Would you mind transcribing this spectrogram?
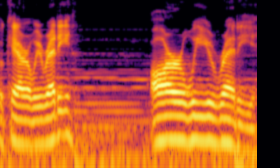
Okay, are we ready? Are we ready?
